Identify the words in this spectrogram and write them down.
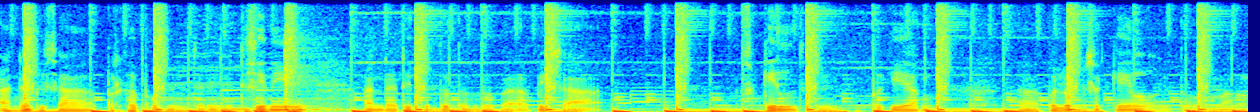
anda bisa bergabung. Jadi di sini anda dituntut untuk uh, bisa skill. Jadi bagi yang uh, belum skill itu memang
